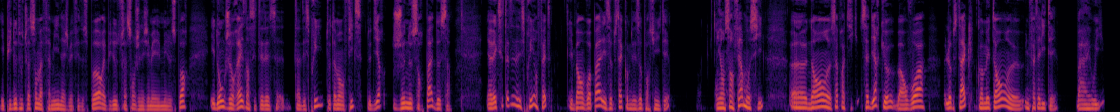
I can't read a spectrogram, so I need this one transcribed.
Et puis de toute façon ma famille n'a jamais fait de sport, et puis de toute façon je n'ai jamais aimé le sport, et donc je reste dans cet état d'esprit totalement fixe de dire je ne sors pas de ça. Et avec cet état d'esprit en fait, eh ben on voit pas les obstacles comme des opportunités, et on s'enferme aussi euh, dans sa pratique. C'est-à-dire que bah, on voit l'obstacle comme étant une fatalité. Bah oui,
